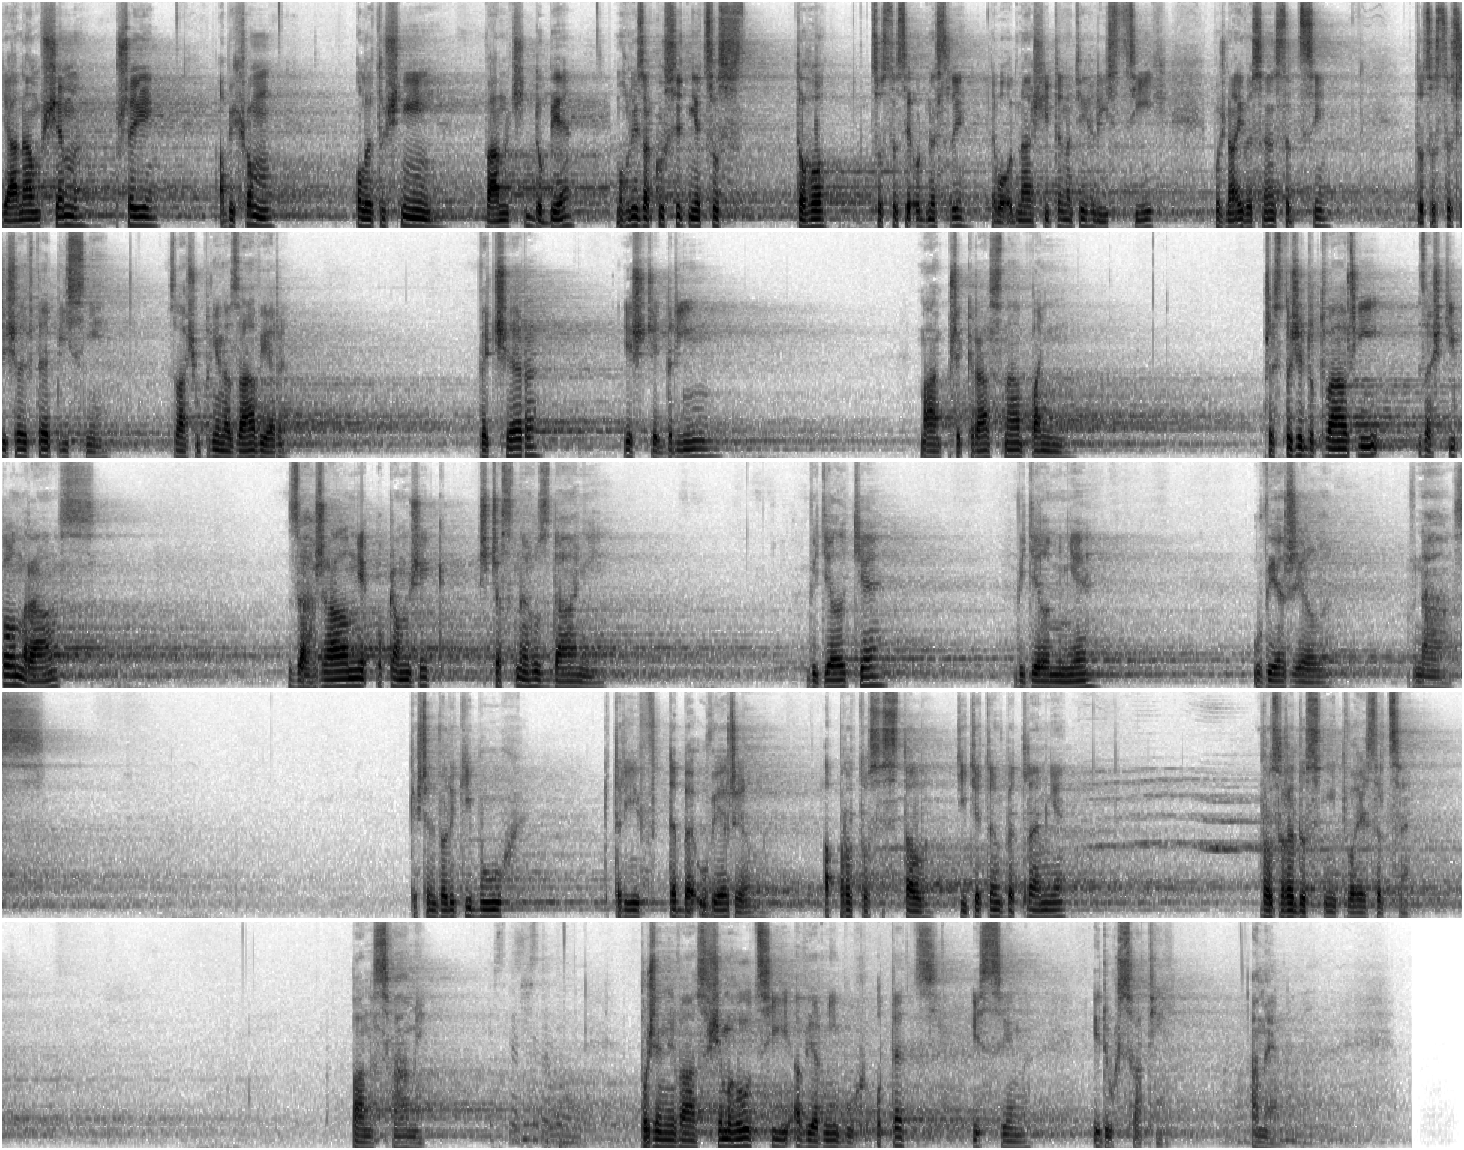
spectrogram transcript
Já nám všem přeji, abychom o letošní vánoční době mohli zakusit něco z toho, co jste si odnesli nebo odnášíte na těch lístcích, možná i ve svém srdci, to, co jste slyšeli v té písni, zvlášť úplně na závěr. Večer je štědrý, má překrásná paní. Přestože do tváří zaštípal mráz, zahřál mě okamžik šťastného zdání. Viděl tě, viděl mě, uvěřil v nás. Kež ten veliký Bůh, který v tebe uvěřil a proto se stal dítětem v Betlémě, rozradostní tvoje srdce. Pán s vámi. Požený vás všemohoucí a věrný Bůh Otec i Syn i Duch Svatý. Amen.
